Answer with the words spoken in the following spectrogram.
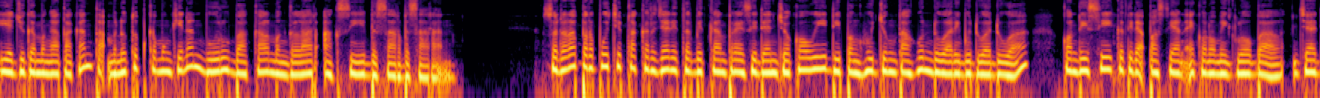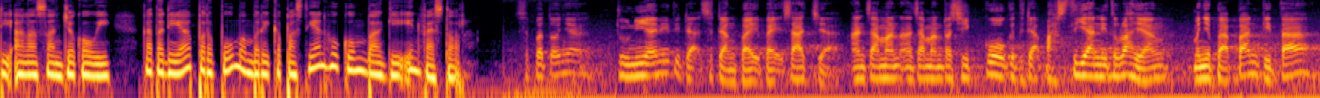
Ia juga mengatakan tak menutup kemungkinan buruh bakal menggelar aksi besar-besaran. Saudara Perpu Cipta Kerja diterbitkan Presiden Jokowi di penghujung tahun 2022, kondisi ketidakpastian ekonomi global jadi alasan Jokowi. Kata dia, Perpu memberi kepastian hukum bagi investor. Sebetulnya dunia ini tidak sedang baik-baik saja. Ancaman-ancaman resiko ketidakpastian itulah yang menyebabkan kita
